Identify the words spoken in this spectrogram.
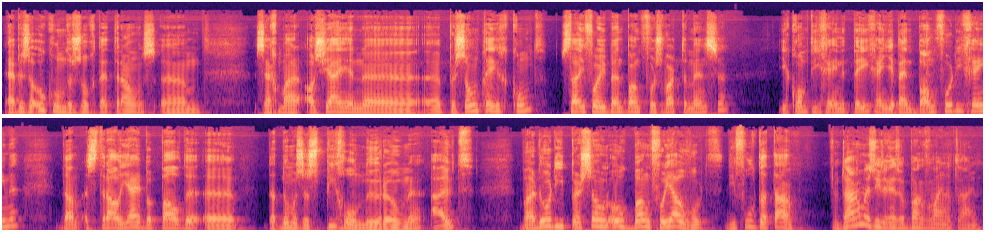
hebben ze ook onderzocht, hè, trouwens. Ehm, zeg maar, als jij een eh, eh, persoon tegenkomt... stel je voor je bent bang voor zwarte mensen... je komt diegene tegen en je bent bang voor diegene... dan straal jij bepaalde, eh, dat noemen ze spiegelneuronen uit... waardoor die persoon ook bang voor jou wordt. Die voelt dat aan. En daarom is iedereen zo bang voor mij in de trein.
